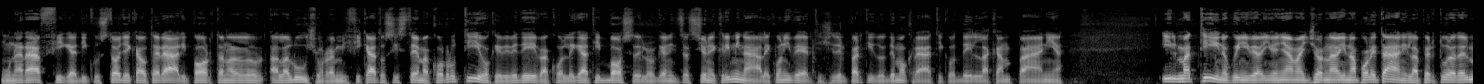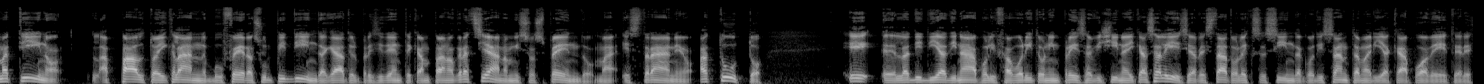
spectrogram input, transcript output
Una raffica di custodie cautelari portano alla luce un ramificato sistema corruttivo che vedeva collegati i boss dell'organizzazione criminale con i vertici del Partito Democratico della Campania. Il mattino, quindi veniamo ai giornali napoletani, l'apertura del mattino, Appalto ai clan Bufera sul PD, indagato il presidente Campano Graziano, mi sospendo ma estraneo a tutto. E eh, la DDA di Napoli favorita un'impresa vicina ai Casalesi, arrestato l'ex sindaco di Santa Maria Capo Avetere.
